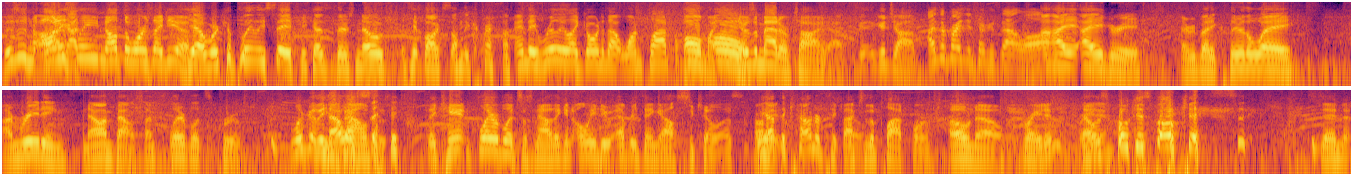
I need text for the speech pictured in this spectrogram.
This is oh, I got- honestly not the worst idea. Yeah, we're completely safe because there's no hitbox on the ground. And they really like going to that one platform. Oh my! Oh. It was a matter of time. Yeah, good, good job. I'm surprised it took us that long. I, I agree. Everybody clear the way. I'm reading. Now I'm bounced. I'm flare blitz proof. Look at these That bounces. They can't flare blitz us now. They can only do everything else to kill us. We have the counter pick back though. to the platform. Oh no. Brayden. That was Brayden? hocus pocus. then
